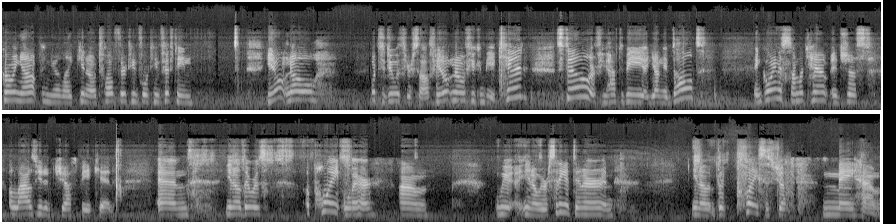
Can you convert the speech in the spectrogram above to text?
growing up and you're like, you know, 12, 13, 14, 15, you don't know what to do with yourself. You don't know if you can be a kid still or if you have to be a young adult. And going to summer camp, it just allows you to just be a kid. And, you know, there was a point where um, we, you know, we were sitting at dinner and, you know, the place is just mayhem.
